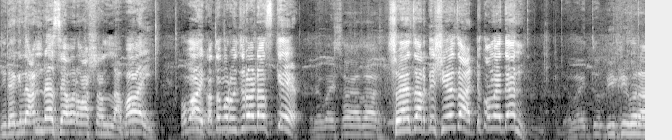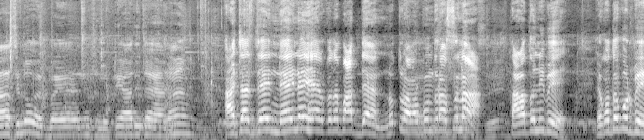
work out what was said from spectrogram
দুইটা কিন্তু আন্ডা আছে আবার মাশাল্লাহ ভাই ও ভাই কত বড় জোড়াটা আজকে? এটা ভাই 6000 ছয় হাজার বেশি হয়ে যায় একটু কমে দেন। ভাই তো বিক্রি করা হয় আচ্ছা যে নেই নেই এর কথা বাদ দেন। নতুন আমার বন্ধুরা আছে না তারা তো নিবে। এ কত পড়বে?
